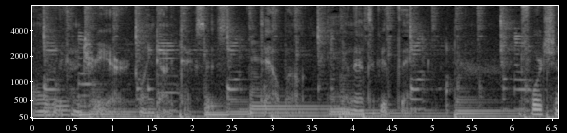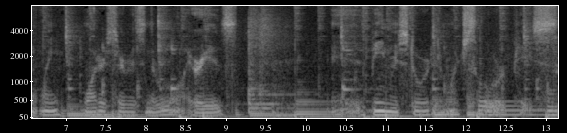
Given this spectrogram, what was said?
all over the country are going down to Texas to help out. And that's a good thing. Unfortunately, water service in the rural areas is being restored at a much slower pace.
